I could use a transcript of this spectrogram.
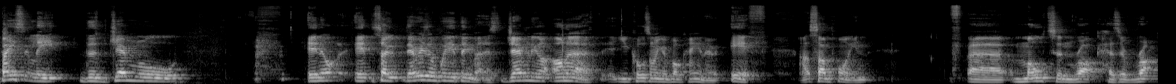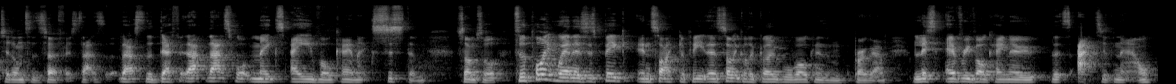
basically, the general. In, so there is a weird thing about this. Generally, on Earth, you call something a volcano if at some point uh, molten rock has erupted onto the surface. That's that's the def- that, that's what makes a volcanic system some sort. To the point where there's this big encyclopedia. There's something called the Global Volcanism Program. Lists every volcano that's active now.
